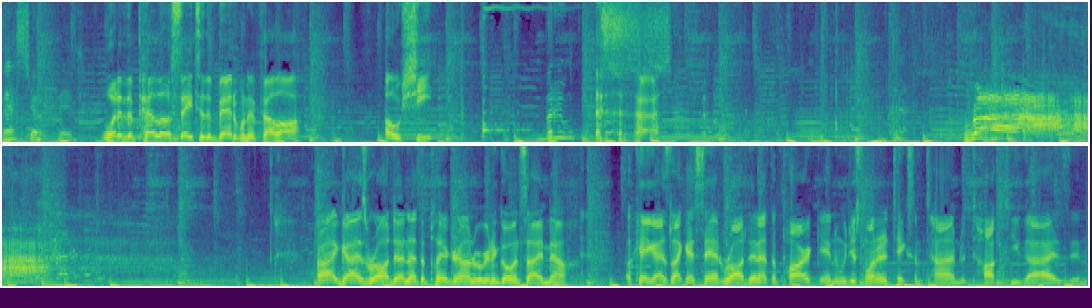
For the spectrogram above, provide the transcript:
Best joke, babe. What did the pillow say to the bed when it fell off? Oh, sheet. But All right, guys, we're all done at the playground. We're gonna go inside now. Okay, guys, like I said, we're all done at the park, and we just wanted to take some time to talk to you guys and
